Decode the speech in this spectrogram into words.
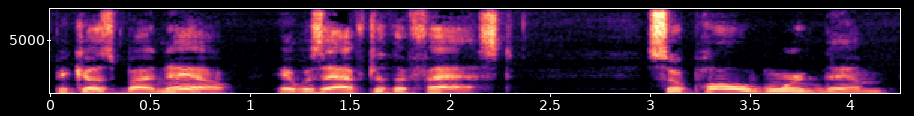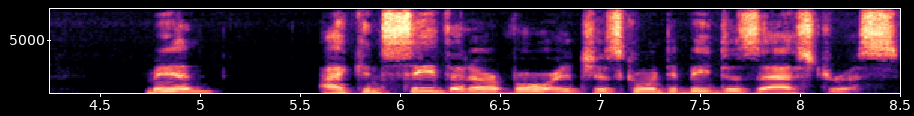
because by now it was after the fast. So Paul warned them, Men, I can see that our voyage is going to be disastrous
